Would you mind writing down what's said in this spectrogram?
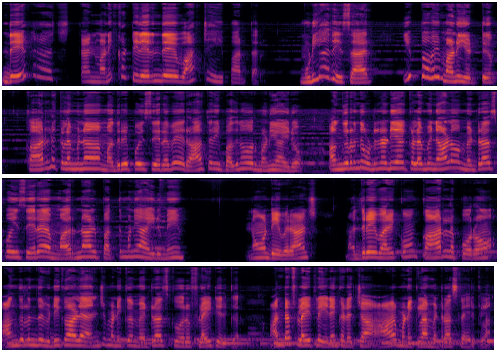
தேவராஜ் தன் மணிக்கட்டிலிருந்து வாட்சையை பார்த்தார். முடியாதே சார் இப்போவே மணி எட்டு. காரில் கிளம்பினா மதுரை போய் சேரவே ராத்திரி பதினோரு மணி ஆயிடும். அங்கிருந்து உடனடியாக கிளம்பினாலும் மெட்ராஸ் போய் சேர மறுநாள் பத்து மணி ஆயிடுமே. நோ தேவராஜ். மதுரை வரைக்கும் காரில் போகிறோம் அங்கேருந்து விடிகாலை அஞ்சு மணிக்கு மெட்ராஸ்க்கு ஒரு ஃப்ளைட் இருக்குது அந்த ஃப்ளைட்டில் இடம் கிடைச்சா ஆறு மணிக்கெலாம் மெட்ராஸில் இருக்கலாம்.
